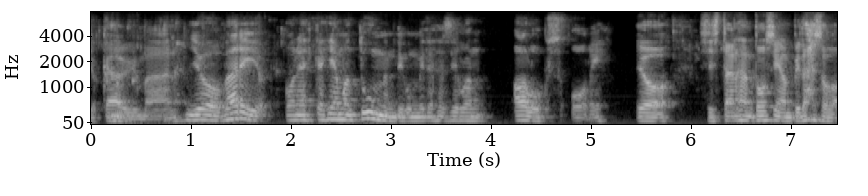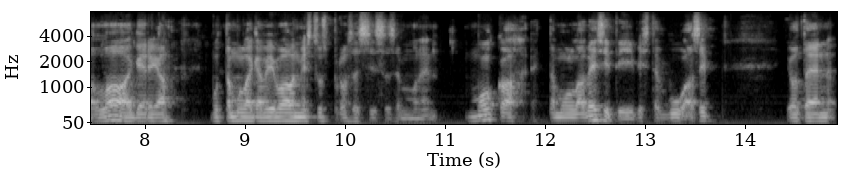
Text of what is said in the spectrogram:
jo käymään. Joo, väri on ehkä hieman tummempi kuin mitä se silloin aluksi oli. Joo, siis tänhän tosiaan pitäisi olla laageria, mutta mulla kävi valmistusprosessissa semmoinen moka, että mulla on vesitiiviste vuosi, joten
